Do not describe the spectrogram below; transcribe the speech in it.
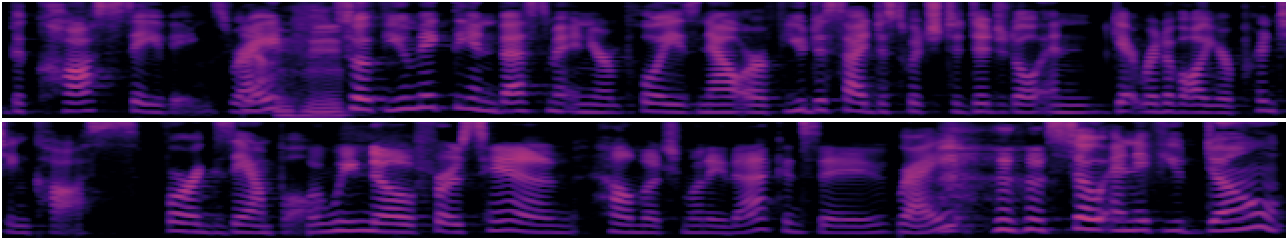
the cost savings, right? Yeah. Mm-hmm. So if you make the investment in your employees now, or if you decide to switch to digital and get rid of all your printing costs, for example. Well, we know firsthand how much money that can save. Right? so, and if you don't,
